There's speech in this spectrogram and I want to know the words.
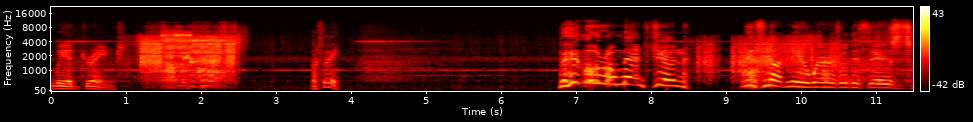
weird dreams. I see. The Himuro Mansion! It's not near wherever this is,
